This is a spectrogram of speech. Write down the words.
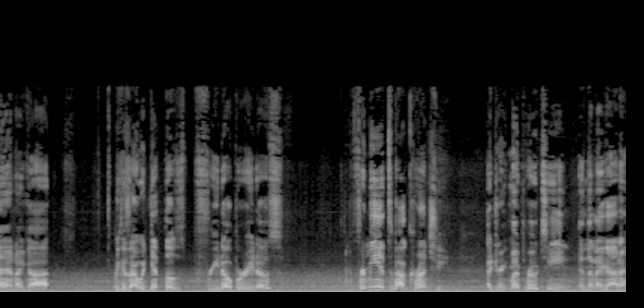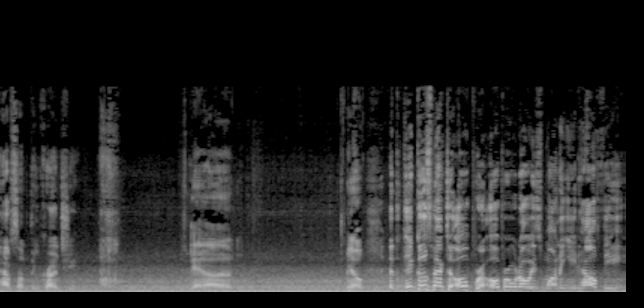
and I got because I would get those Frito burritos. For me, it's about crunchy. I drink my protein, and then I gotta have something crunchy. And you know, it, it goes back to Oprah. Oprah would always want to eat healthy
